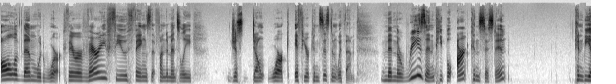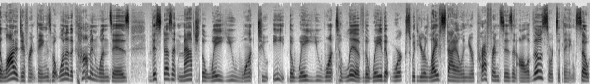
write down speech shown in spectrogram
all of them would work. There are very few things that fundamentally just don't work if you're consistent with them. Then the reason people aren't consistent can be a lot of different things, but one of the common ones is this doesn't match the way you want to eat, the way you want to live, the way that works with your lifestyle and your preferences and all of those sorts of things. So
